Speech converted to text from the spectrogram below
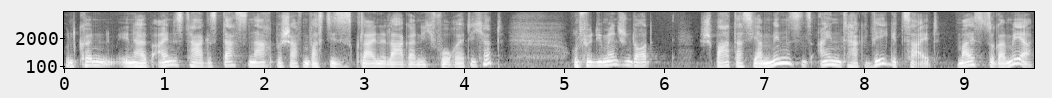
und können innerhalb eines Tages das nachbeschaffen, was dieses kleine Lager nicht vorrätig hat. Und für die Menschen dort spart das ja mindestens einen Tag Wegezeit, meist sogar mehr.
